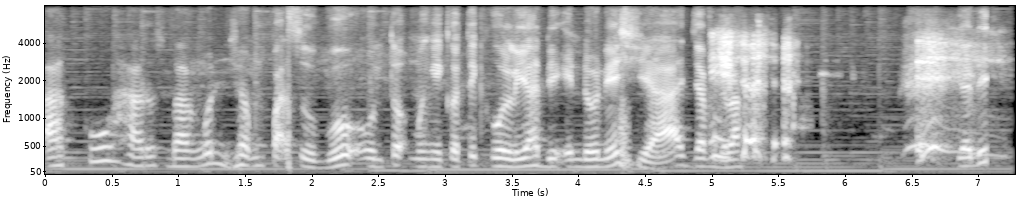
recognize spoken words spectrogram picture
aku harus bangun jam 4 subuh untuk mengikuti kuliah di Indonesia jam 8. Jadi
